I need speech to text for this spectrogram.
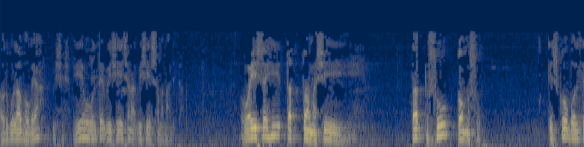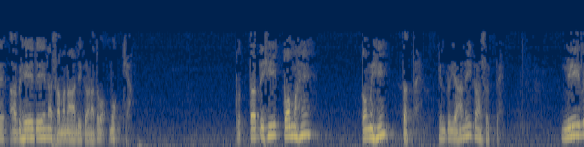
और गुलाब हो गया विशेषण। ये वो बोलते विशेषण, विशेष समानाधिकरण। वैसे ही तत्वमसी। तत्सु तमसु इसको बोलते अभेदेन समानाधिकरण तो मुख्य। तो तत् ही तम है तुम ही तत् है। किंतु यहाँ नहीं कह सकते। नील,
